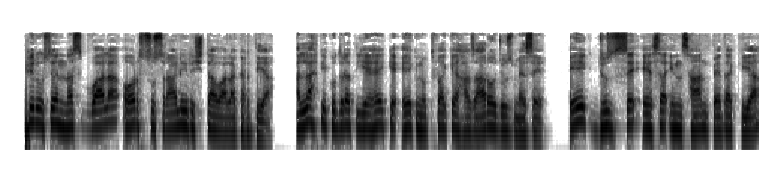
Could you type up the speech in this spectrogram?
پھر اسے نصب والا اور سسرالی رشتہ والا کر دیا۔ اللہ کی قدرت یہ ہے کہ ایک نطفہ کے ہزاروں جز میں سے ایک جز سے ایسا انسان پیدا کیا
